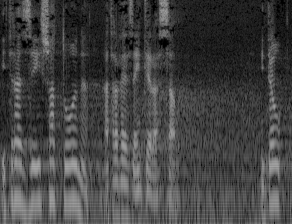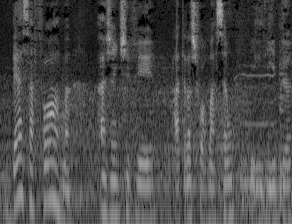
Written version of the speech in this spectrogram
e trazer isso à tona através da interação. Então, dessa forma, a gente vê a transformação e lida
